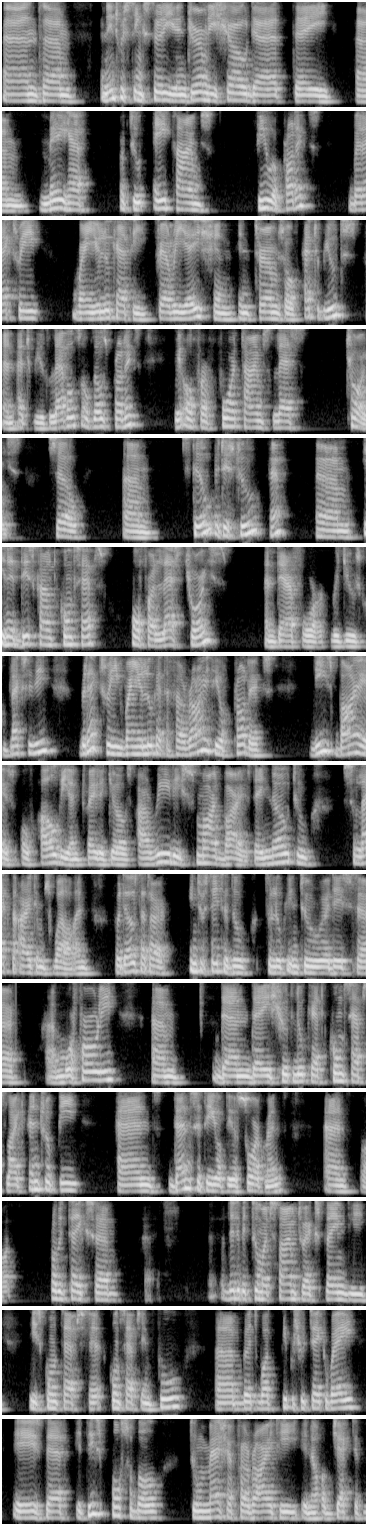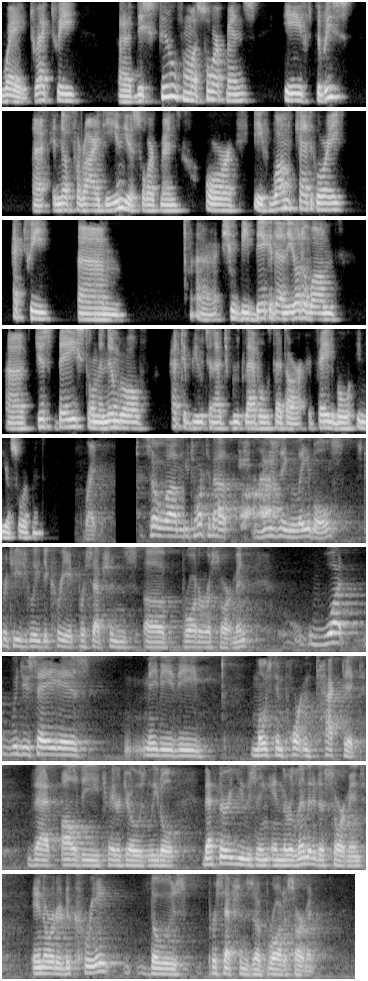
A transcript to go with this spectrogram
And um, an interesting study in Germany showed that they may have up to eight times fewer products, but actually, when you look at the variation in terms of attributes and attribute levels of those products, they offer four times less choice. So, um, still, it is true. Eh? Um, in a discount concepts offer less choice and therefore reduce complexity. But actually, when you look at the variety of products, these buyers of Aldi and Trader Joe's are really smart buyers. They know to select the items well. And for those that are interested to do to look into this uh, uh, more thoroughly, um, then they should look at concepts like entropy and density of the assortment. And well, probably takes um, a little bit too much time to explain the, these concepts uh, concepts in full. Uh, but what people should take away is that it is possible to measure variety in an objective way, to actually uh, distill from assortments if there is uh, enough variety in the assortment, or if one category actually um, uh, should be bigger than the other one, uh, just based on the number of attributes and attribute levels that are available in the assortment. Right. So um, you talked about using labels strategically to create perceptions of broader assortment. What would you say is maybe the most important tactic that Aldi, Trader Joe's, Lidl, that they're using in their limited assortment in order to create those perceptions of broad assortment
